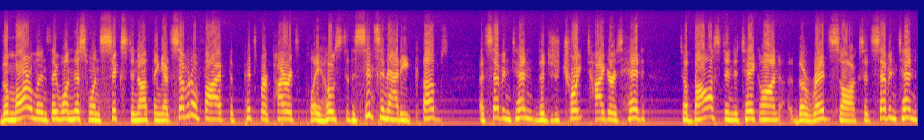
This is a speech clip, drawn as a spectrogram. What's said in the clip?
the Marlins. They won this one 6 to nothing. At 7:05, the Pittsburgh Pirates play host to the Cincinnati Cubs. At 7:10, the Detroit Tigers head to Boston to take on the Red Sox. At 7:10,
